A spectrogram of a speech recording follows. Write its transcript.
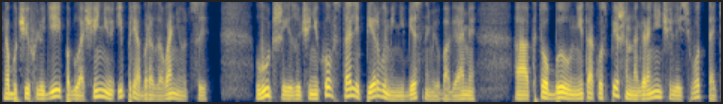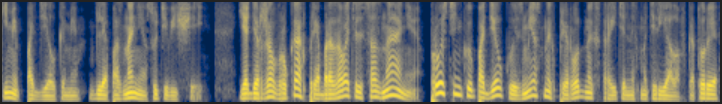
обучив людей поглощению и преобразованию ЦИ. Лучшие из учеников стали первыми небесными богами, а кто был не так успешен, ограничились вот такими подделками для познания сути вещей. Я держал в руках преобразователь сознания, простенькую подделку из местных природных строительных материалов, которые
